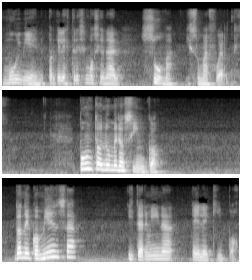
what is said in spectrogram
muy bien, porque el estrés emocional suma y suma fuerte. Punto número 5. ¿Dónde comienza y termina el equipo?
